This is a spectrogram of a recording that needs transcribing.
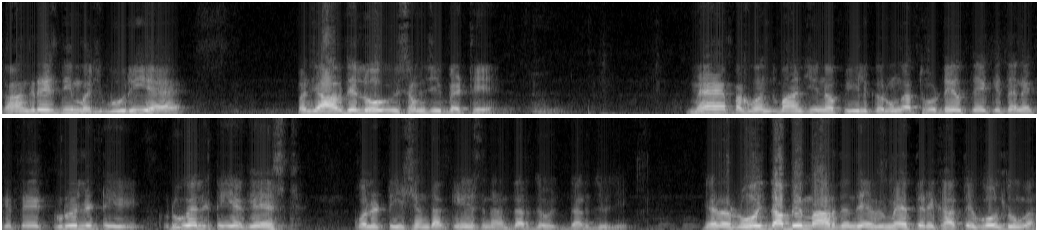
ਕਾਂਗਰਸ ਦੀ ਮਜਬੂਰੀ ਹੈ ਪੰਜਾਬ ਦੇ ਲੋਕ ਵੀ ਸਮਝੀ ਬੈਠੇ ਹੈ। ਮੈਂ ਭਗਵੰਤ ਮਾਨ ਜੀ ਨੂੰ ਅਪੀਲ ਕਰੂੰਗਾ, ਤੁਹਾਡੇ ਉੱਤੇ ਕਿਤੇ ਨਾ ਕਿਤੇ ਕਰੂਅਲਿਟੀ ਕਰੂਅਲਿਟੀ ਅਗੇਂਸਟ ਪੋਲੀਟੀਸ਼ੀਅਨ ਦਾ ਕੇਸ ਨਾ ਦਰਜ ਹੋ- ਦਰਜ ਹੋ ਜੇ। ਜਿਹੜਾ ਰੋਜ਼ ਦਾਬੇ ਮਾਰ ਦਿੰਦੇ ਆ ਵੀ ਮੈਂ ਤੇਰੇ ਖਾਤੇ ਖੋਲ ਦੂੰਗਾ।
